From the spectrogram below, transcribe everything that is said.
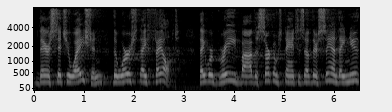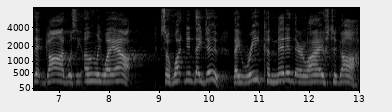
their situation, the worse they felt. They were grieved by the circumstances of their sin. They knew that God was the only way out. So, what did they do? They recommitted their lives to God.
